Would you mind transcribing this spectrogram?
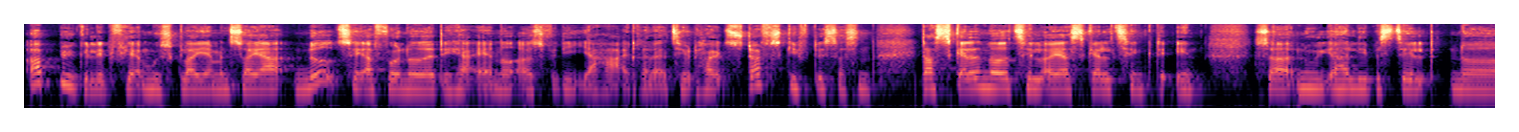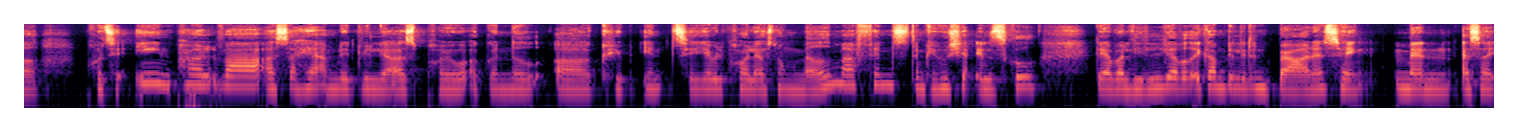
opbygge lidt flere muskler, jamen så er jeg nødt til at få noget af det her andet, også fordi jeg har et relativt højt stofskifte, så sådan, der skal noget til, og jeg skal tænke det ind. Så nu jeg har lige bestilt noget proteinpulver, og så her om lidt vil jeg også prøve at gå ned og købe ind til, jeg vil prøve at lave sådan nogle madmuffins, dem kan jeg huske, jeg elskede, da jeg var lille. Jeg ved ikke, om det er lidt en børneting, men altså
